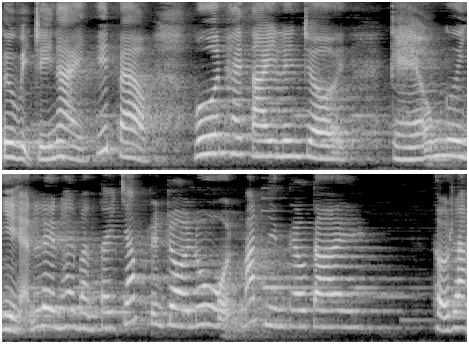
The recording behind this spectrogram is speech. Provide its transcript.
từ vị trí này. Hít vào, vươn hai tay lên trời kéo người giãn lên hai bàn tay chắp trên trời luôn, mắt nhìn theo tay. Thở ra,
